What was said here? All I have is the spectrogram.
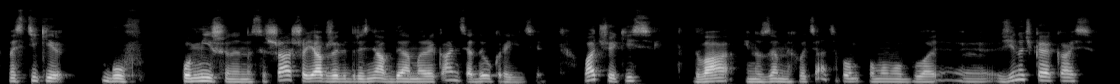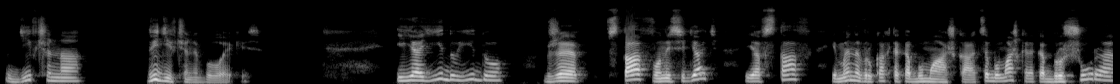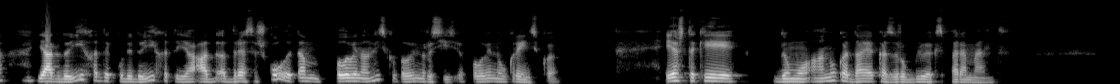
настільки був помішаний на США, що я вже відрізняв, де американці, а де українці. Бачу якісь два іноземних лиця. Це, по- по-моєму, була е, жіночка якась, дівчина, дві дівчини було якесь. І я їду, їду, вже встав, вони сидять, я встав, і в мене в руках така бумажка. А це бумажка, така брошура, як доїхати, куди доїхати, я адреса школи, там половина англійською, половина російською, половина українською. І я ж таки думаю, а ну-ка, дай яка зроблю експеримент.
